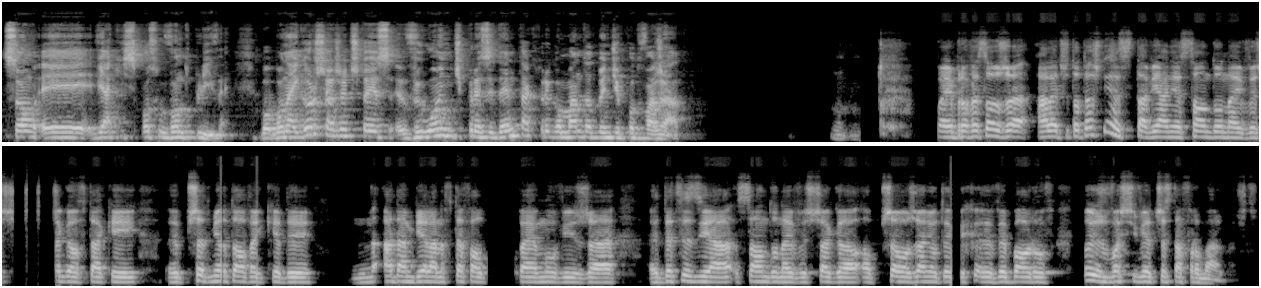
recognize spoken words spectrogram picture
są w jakiś sposób wątpliwe. Bo, bo najgorsza rzecz to jest wyłonić prezydenta, którego mandat będzie podważany. Panie profesorze, ale czy to też nie jest stawianie Sądu Najwyższego w takiej y, przedmiotowej, kiedy Adam Bielan w TVP mówi, że decyzja Sądu Najwyższego o przełożeniu tych y, wyborów to już właściwie czysta formalność?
